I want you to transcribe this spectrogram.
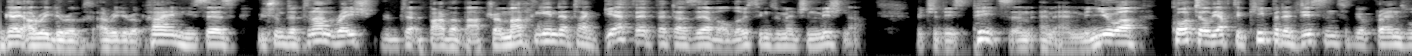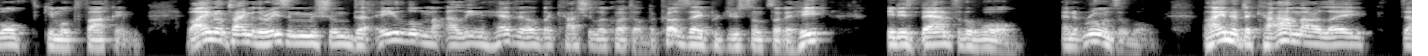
Okay, I'll read you. I'll read you Chaim. He says, "Mishum detanan reish barba batra machin vetazevel." Those things we mentioned in Mishnah, which are these peats and and, and manure. Kotel, you have to keep at a distance of your friend's wall. Gimel tfachim. Vaino time the reason mishum de'elu ma'alin hevel v'kashi kotel because they produce some sort of heat, it is bad for the wall and it ruins the wall. Vaino deka'amar le. So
